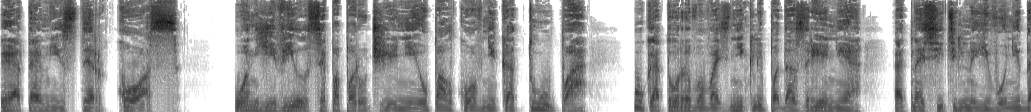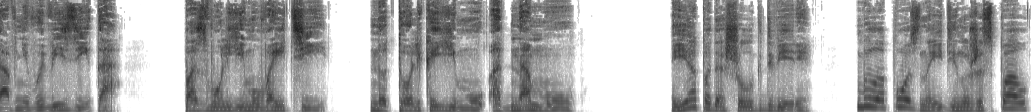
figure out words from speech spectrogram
«Это мистер Кос. Он явился по поручению полковника Тупа, у которого возникли подозрения относительно его недавнего визита. Позволь ему войти но только ему одному. Я подошел к двери. Было поздно, и Дин уже спал,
